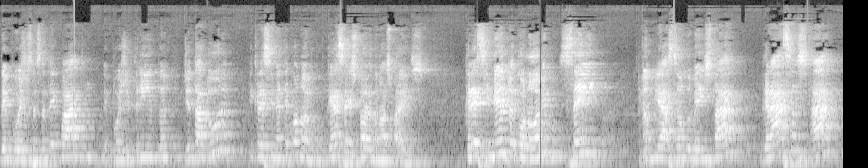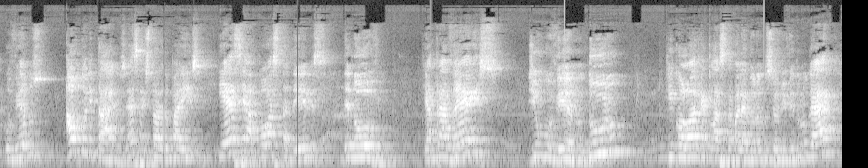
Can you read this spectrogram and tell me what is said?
depois de 64, depois de 30, ditadura e crescimento econômico, porque essa é a história do nosso país. Crescimento econômico sem ampliação do bem-estar, graças a governos autoritários. Essa é a história do país e essa é a aposta deles de novo, que através de um governo duro, que coloque a classe trabalhadora no seu devido lugar,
